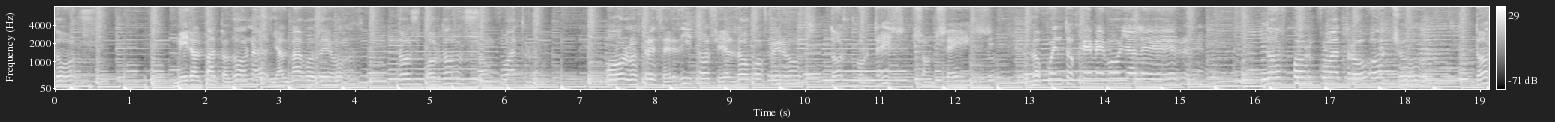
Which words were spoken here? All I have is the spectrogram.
Dos. Mira al pato Donald y al mago de Oz. Dos por dos son cuatro. O los tres cerditos y el lobo feroz. Dos por tres son seis. Los cuentos que me voy a leer. Dos por cuatro, ocho. Dos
